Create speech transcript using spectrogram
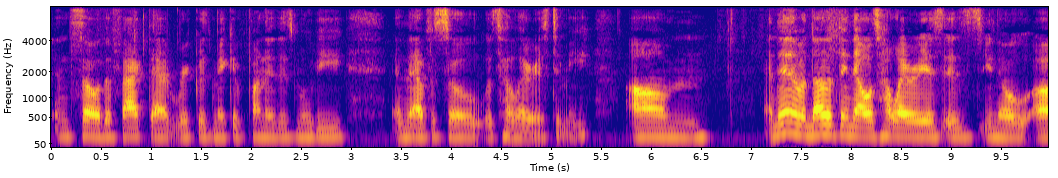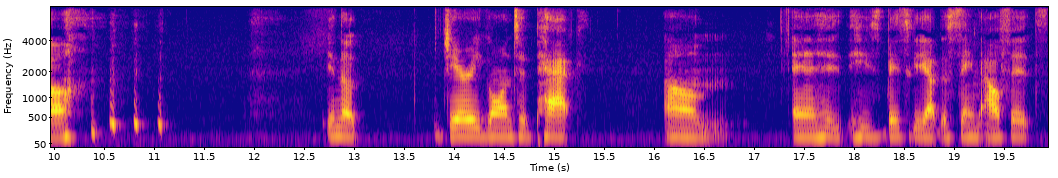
And so the fact that Rick was making fun of this movie in the episode was hilarious to me. Um, and then another thing that was hilarious is, you know, uh, you know, Jerry going to pack, um, and he he's basically got the same outfits.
